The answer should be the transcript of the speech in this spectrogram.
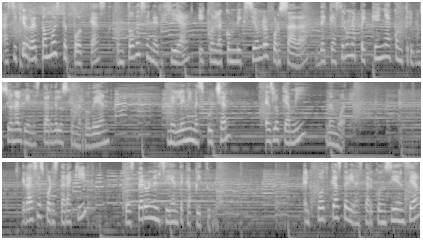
Así que retomo este podcast con toda esa energía y con la convicción reforzada de que hacer una pequeña contribución al bienestar de los que me rodean, me y me escuchan, es lo que a mí me mueve. Gracias por estar aquí, te espero en el siguiente capítulo. El podcast de Bienestar Conciencia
